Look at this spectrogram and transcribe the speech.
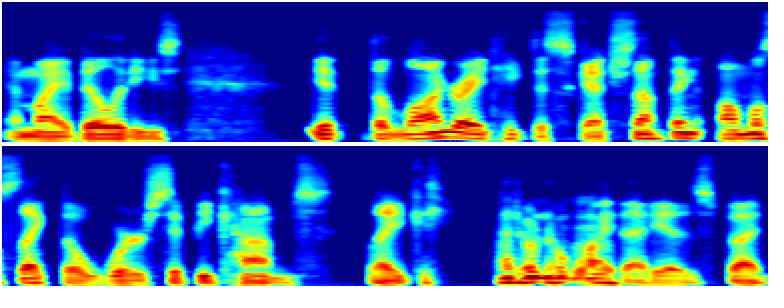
and my abilities, it the longer I take to sketch something, almost like the worse it becomes. Like I don't know mm-hmm. why that is, but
